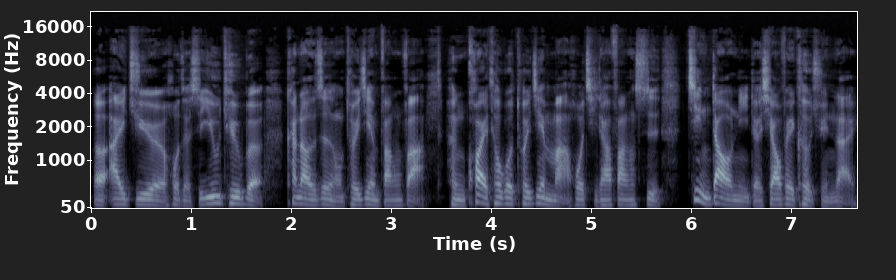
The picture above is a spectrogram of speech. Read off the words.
呃 IG 或者是 YouTuber 看到的这种推荐方法，很快透过推荐码或其他方式进到你的消费客群来，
